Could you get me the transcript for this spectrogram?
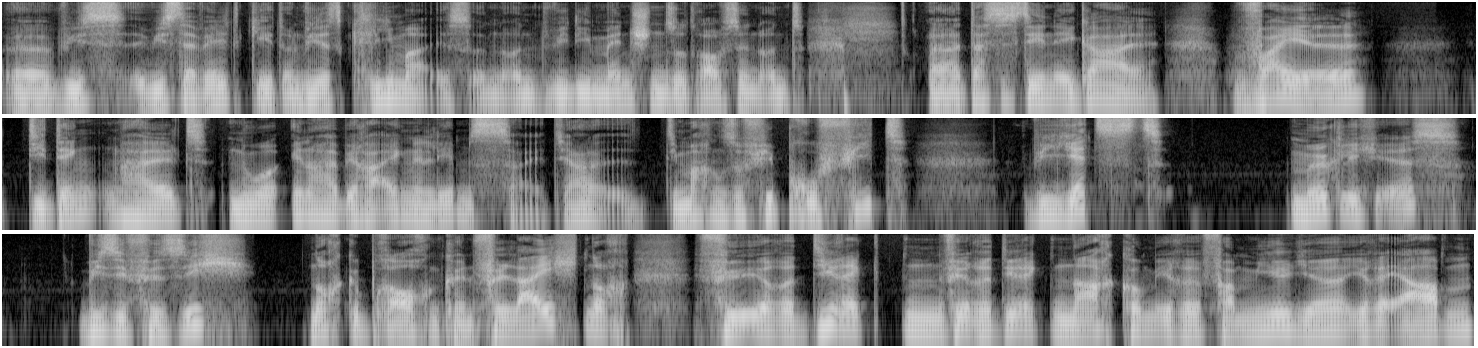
äh, wie es der Welt geht und wie das Klima ist und, und wie die Menschen so drauf sind und äh, das ist denen egal. Weil die denken halt nur innerhalb ihrer eigenen Lebenszeit. Ja, die machen so viel Profit, wie jetzt möglich ist, wie sie für sich noch gebrauchen können. Vielleicht noch für ihre direkten, für ihre direkten Nachkommen, ihre Familie, ihre Erben.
